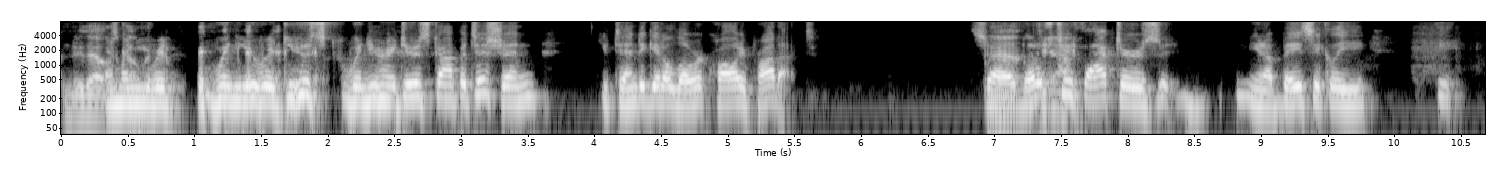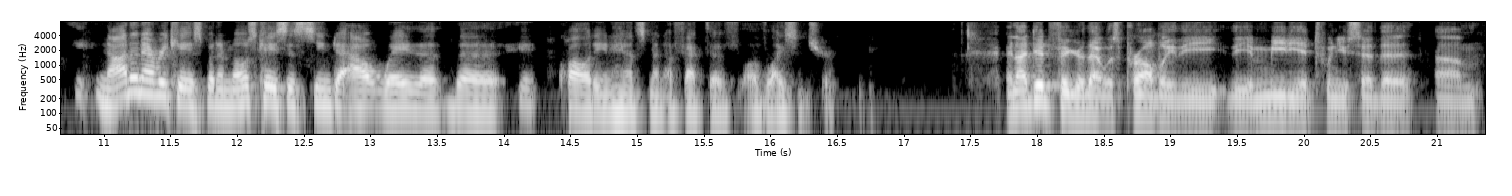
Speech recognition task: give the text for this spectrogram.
I knew that was and when coming. you re- when you reduce when you reduce competition, you tend to get a lower quality product. So yeah, those yeah. two factors, you know, basically, not in every case, but in most cases, seem to outweigh the the quality enhancement effect of, of licensure. And I did figure that was probably the the immediate when you said that um,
